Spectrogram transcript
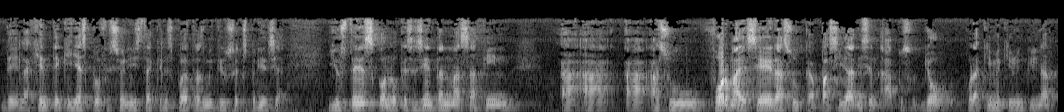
de la gente que ya es profesionista, que les pueda transmitir su experiencia, y ustedes con lo que se sientan más afín a, su forma de ser, a su capacidad, dicen, ah, pues yo por aquí me quiero inclinar.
